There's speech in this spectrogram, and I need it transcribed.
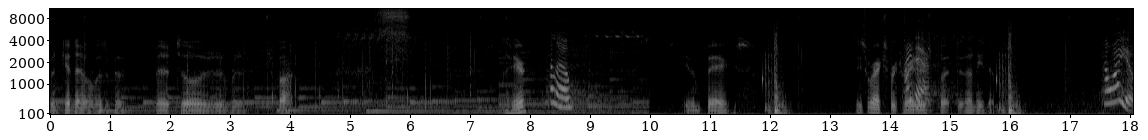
been kidnapped. What was it? Till spot. Is it here? Hello. Stephen Biggs. These were expert traders, but did I need them? How are you?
